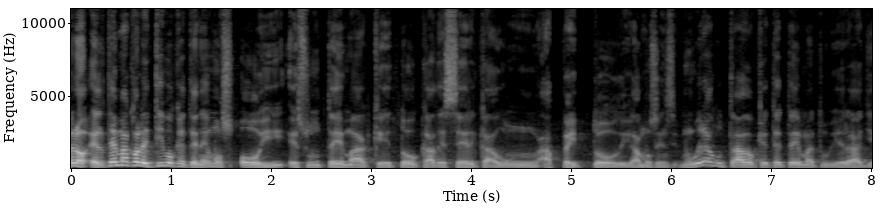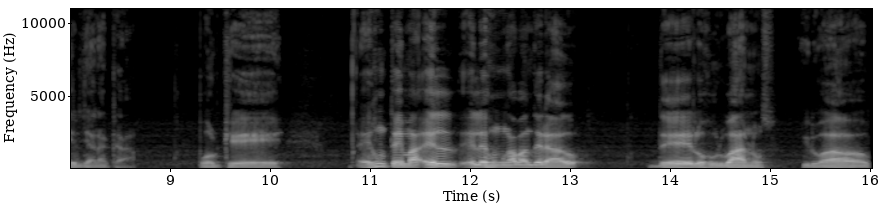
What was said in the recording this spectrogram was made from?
Bueno, el tema colectivo que tenemos hoy es un tema que toca de cerca un aspecto, digamos, me hubiera gustado que este tema estuviera Yerjan acá, porque es un tema, él, él es un abanderado de los urbanos y lo ha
